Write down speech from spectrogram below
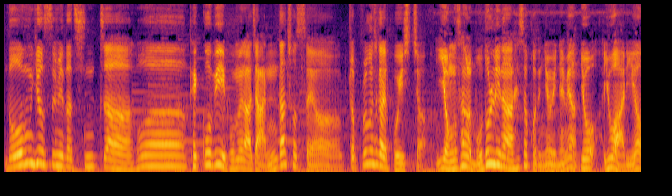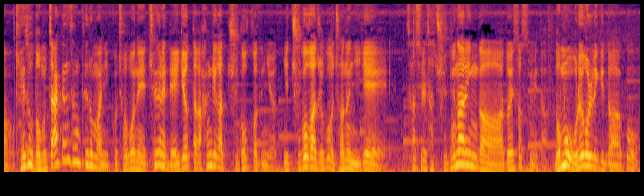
너무 귀엽습니다 진짜. 와. 배꼽이 보면 아직 안 다쳤어요. 좀 붉은 색깔이 보이시죠? 이 영상을 못 올리나 했었거든요. 왜냐면 요, 요 알이요. 계속 너무 작은 상태로만 있고 저번에 최근에 4개였다가 한 개가 죽었거든요. 죽어가지고 저는 이게 사실 다 죽은 알인가도 했었습니다. 너무 오래 걸리기도 하고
